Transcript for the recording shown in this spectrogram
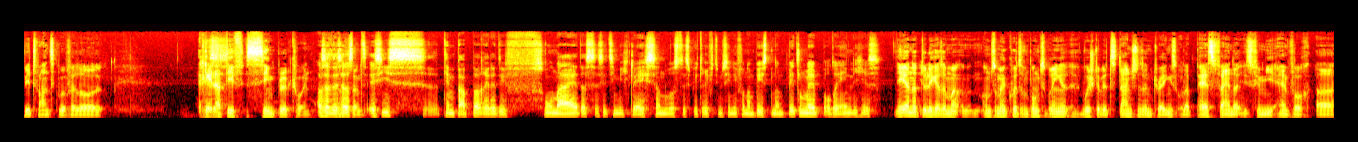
W20-Wurf. Also relativ simpel gefallen. Also das heißt, sagen. es ist dem Papa relativ so nahe, dass sie ziemlich gleich sind, was das betrifft, im Sinne von am besten am Battlemap oder ähnliches. Ja, natürlich. Also um es mal kurz auf den Punkt zu bringen, wurscht ob jetzt Dungeons and Dragons oder Pathfinder, mhm. ist für mich einfach ein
